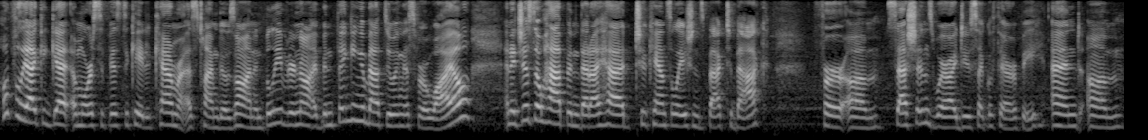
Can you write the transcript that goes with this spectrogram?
hopefully, I could get a more sophisticated camera as time goes on. And believe it or not, I've been thinking about doing this for a while, and it just so happened that I had two cancellations back to back for um, sessions where I do psychotherapy. And um,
